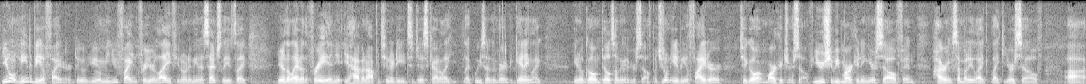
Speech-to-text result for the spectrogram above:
you don't need to be a fighter, dude. You, I mean, you fighting for your life. You know what I mean? Essentially, it's like you're in the land of the free, and you, you have an opportunity to just kind of like, like we said in the very beginning, like, you know, go and build something of yourself. But you don't need to be a fighter to go and market yourself. You should be marketing yourself and hiring somebody like like yourself, uh,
